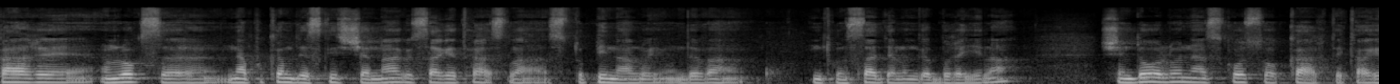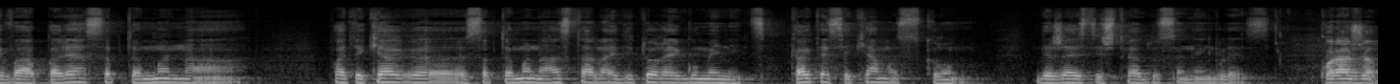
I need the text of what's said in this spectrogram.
care, în loc să ne apucăm de scris scenariu, s-a retras la stupina lui undeva într-un sat de lângă Brăila și în două luni a scos o carte care va apărea săptămâna, poate chiar uh, săptămâna asta, la editora Egumeniță. Cartea se cheamă Scrum. Deja este și tradusă în engleză. Curajăm!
